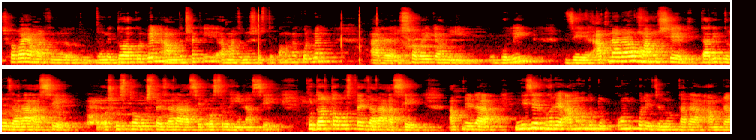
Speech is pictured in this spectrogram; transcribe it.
সবাই আমার জন্য দোয়া করবেন আমাদের থাকি আমার জন্য সুস্থ কামনা করবেন। আর সবাইকে আমি বলি যে আপনারাও মানুষের দারিদ্র যারা আছে অসুস্থ অবস্থায় যারা আছে বস্ত্রহীন আছে ক্ষুধার্ত অবস্থায় যারা আছে আপনারা নিজের ঘরে আনন্দটুকু কম করে যেন তারা আমরা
